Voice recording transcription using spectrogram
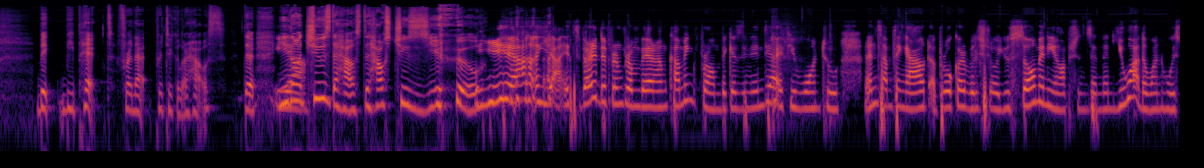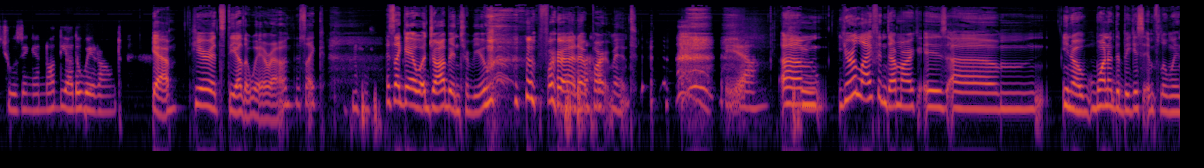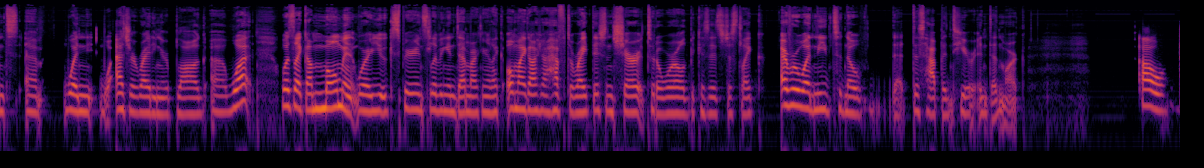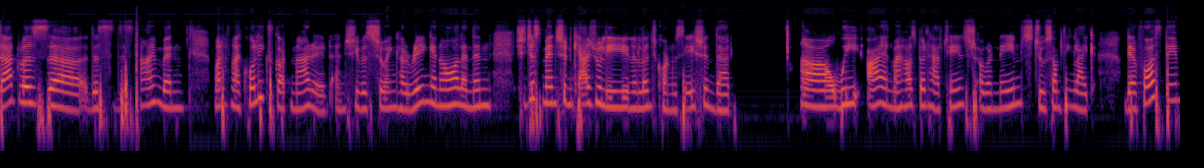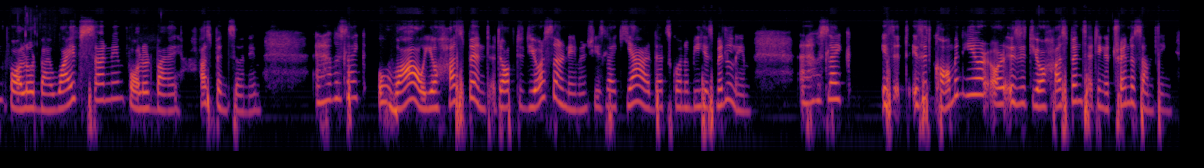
be, be picked for that particular house. The, you yeah. don't choose the house; the house chooses you. yeah, yeah, it's very different from where I'm coming from. Because in India, if you want to rent something out, a broker will show you so many options, and then you are the one who is choosing, and not the other way around. Yeah, here it's the other way around. It's like it's like a, a job interview for an apartment. yeah. Um, your life in Denmark is, um, you know, one of the biggest influence um, when as you're writing your blog uh, what was like a moment where you experienced living in denmark and you're like oh my gosh i have to write this and share it to the world because it's just like everyone needs to know that this happened here in denmark. Oh that was uh, this this time when one of my colleagues got married and she was showing her ring and all and then she just mentioned casually in a lunch conversation that uh, we i and my husband have changed our names to something like their first name followed by wife's surname followed by husband's surname. And i was like oh wow your husband adopted your surname. And she's like yeah that's going to be his middle name. And i was like is it is it common here or is it your husband setting a trend or something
